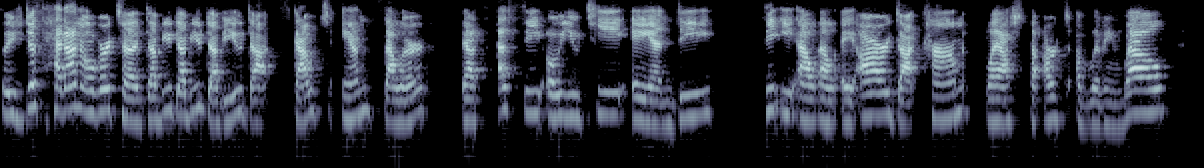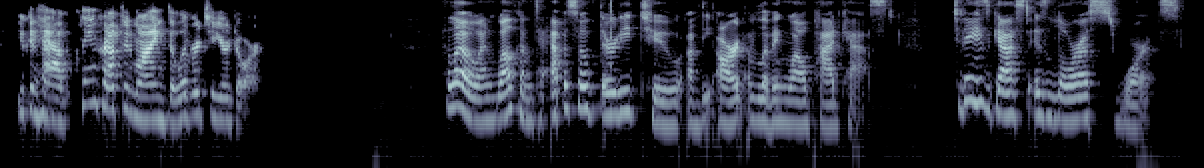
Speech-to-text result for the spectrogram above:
So you just head on over to www.scoutandcellar, that's S-C-O-U-T-A-N-D-C-E-L-L-A-R dot com slash the art of living well. You can have clean crafted wine delivered to your door. Hello, and welcome to episode 32 of the Art of Living Well podcast. Today's guest is Laura Swartz.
